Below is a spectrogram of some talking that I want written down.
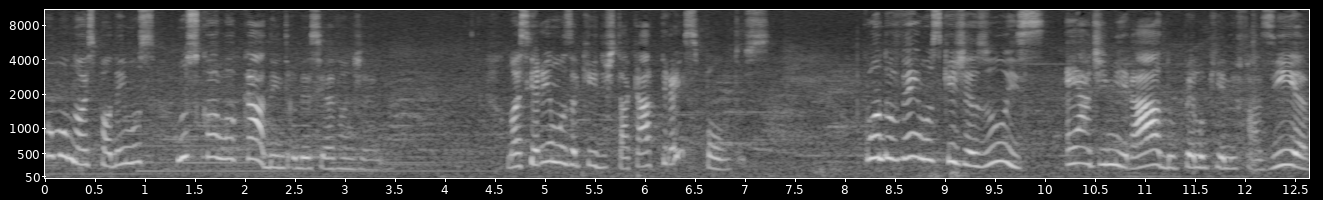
como nós podemos nos colocar dentro desse evangelho? Nós queremos aqui destacar três pontos. Quando vemos que Jesus é admirado pelo que ele fazia,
